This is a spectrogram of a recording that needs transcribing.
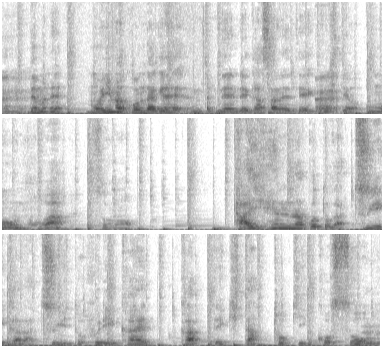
ええ。でもねもう今こんだけ年齢重ねてきて思うのは、その大変なことが次から次と振り返ってきた時こそ、うん。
